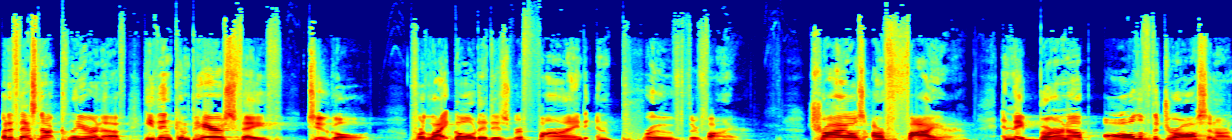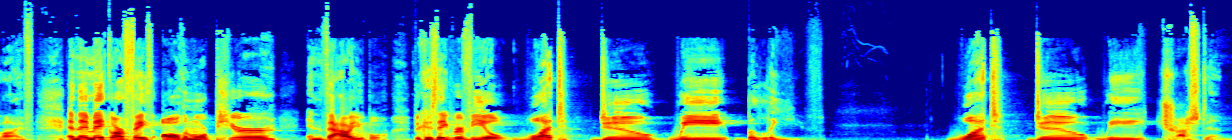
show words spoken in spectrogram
But if that's not clear enough, he then compares faith to gold. For like gold, it is refined and proved through fire. Trials are fire, and they burn up all of the dross in our life, and they make our faith all the more pure and valuable because they reveal what do we believe? What do we trust in?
